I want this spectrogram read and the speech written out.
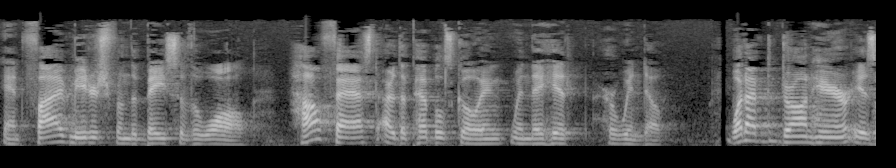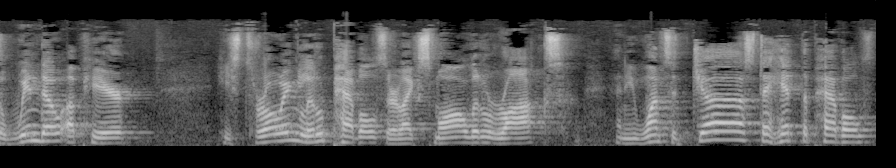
and 5 meters from the base of the wall. How fast are the pebbles going when they hit her window? What I've drawn here is a window up here. He's throwing little pebbles, they're like small little rocks, and he wants it just to hit the pebbles,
